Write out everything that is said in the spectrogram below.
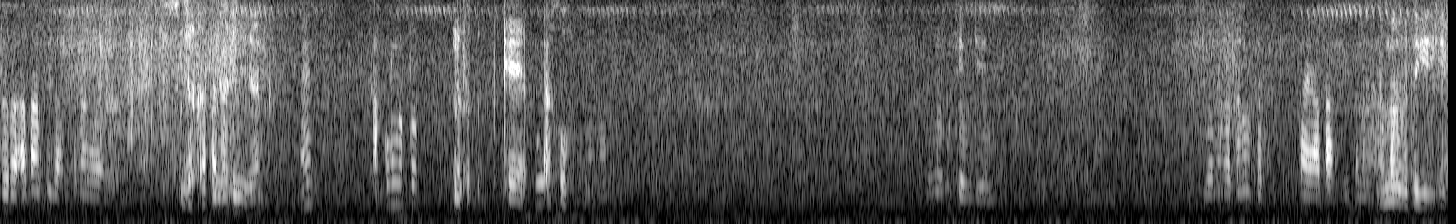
Saudara atas bilang tenang wae. Sejak kapan tadi nih kan? Aku ngetut Ngetut kayak aku. aku diam diam. Gimana kata lu udah saya berarti gini.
